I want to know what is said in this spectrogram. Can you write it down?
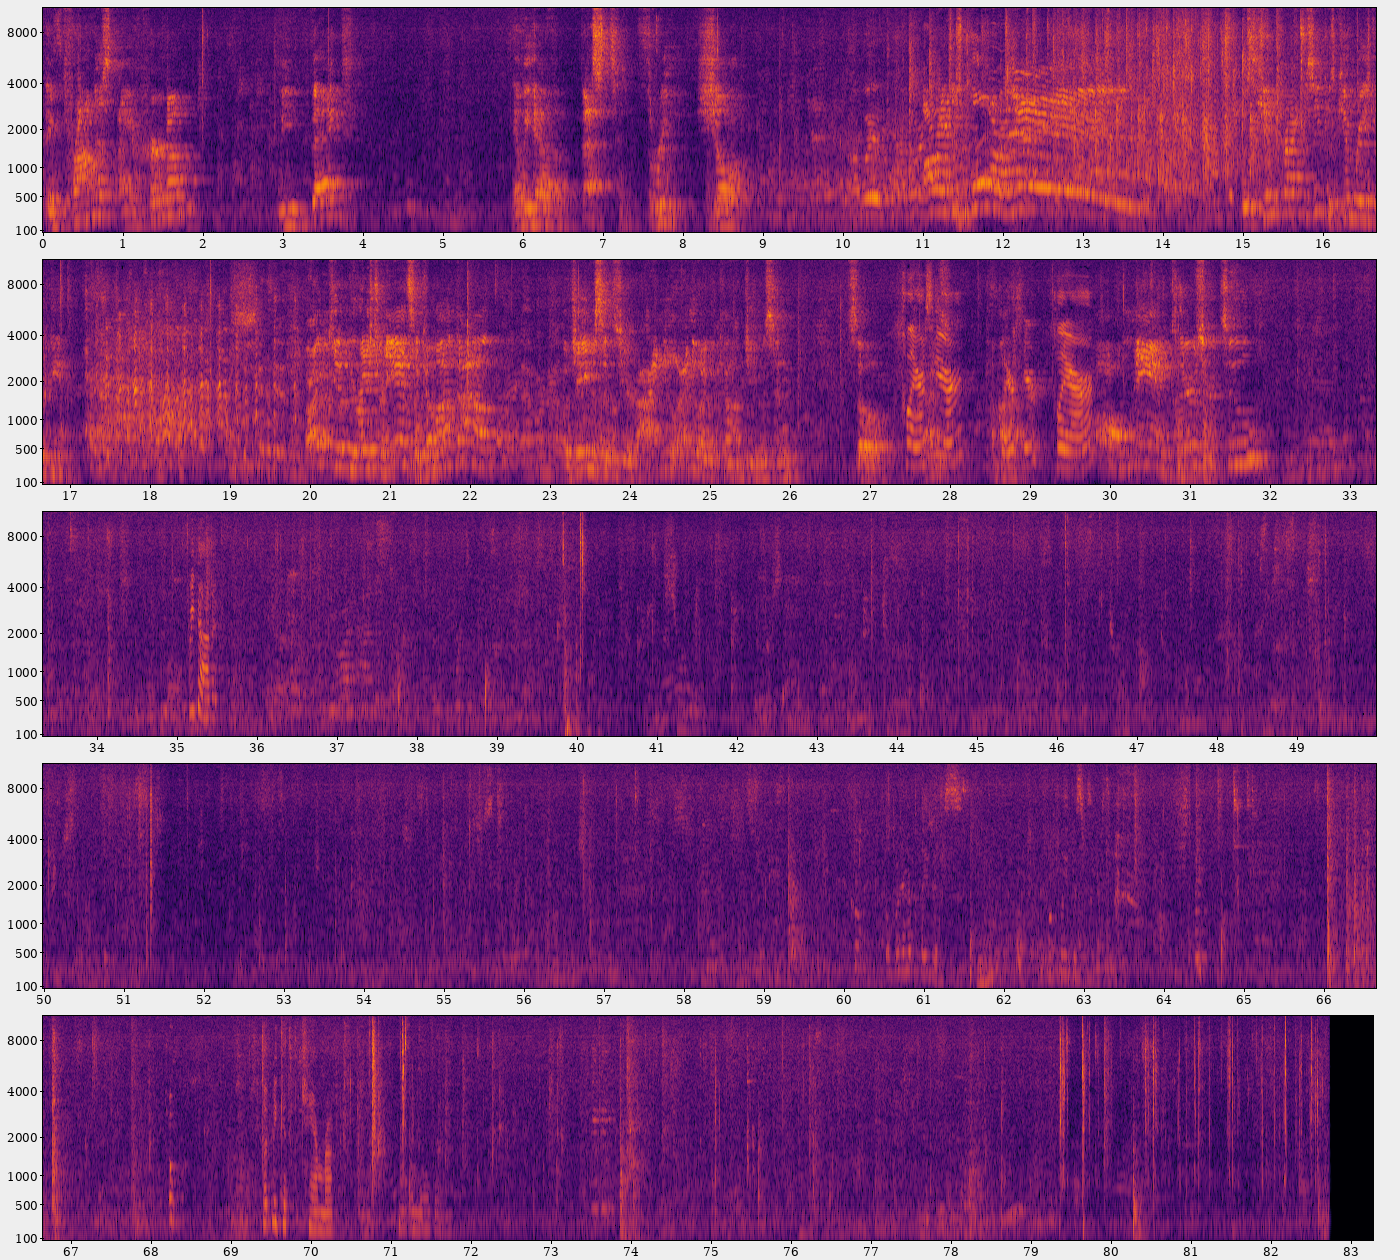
They promised, I heard them. We begged. And we have the best three show up. All right, there's more, yay! Kim practicing? Because Kim raised her hand. All right, Kim, you raised your hand, so come on down. Oh, Jameson's here. I knew, I knew I could count on Jameson. So. Claire's guys, here. Come on. Claire's here. Claire. Oh, man, Claire's here too? We got it. There's a picture of Charlie Brown coming up. Raise it on stage. If you slide it on the stage, you'll pick it up. We're gonna play this. Mm-hmm. We'll play this one. Oh, let me get the camera. Move them over.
